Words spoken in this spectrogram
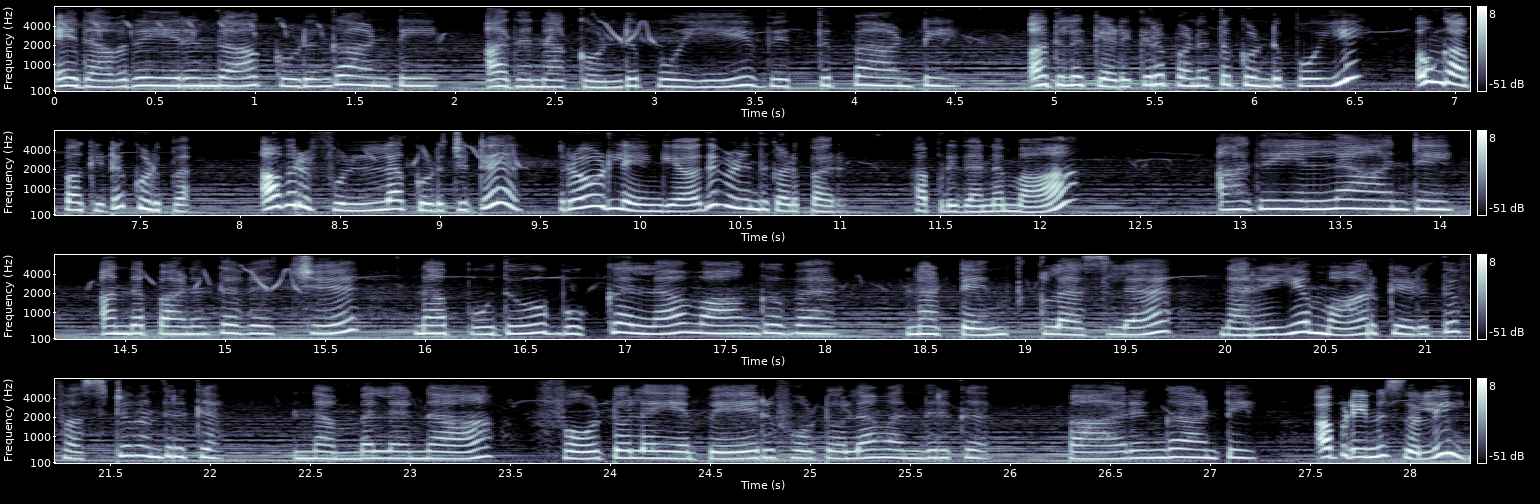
ஏதாவது இருந்தா கொடுங்க ஆண்டி. அதை நான் கொண்டு போய் வித்துப்பேன் ஆண்டி. அதுல கிடைக்கிற பணத்தை கொண்டு போய் உங்க அப்பா கிட்ட கொடுப்பேன். அவர் ஃபுல்லா குடிச்சிட்டு ரோட்ல எங்கேயாவது விழுந்து கிடப்பாரு. அப்படிதானம்மா? அது இல்ல ஆண்டி. அந்த பணத்தை வச்சு நான் புது புக்கெல்லாம் வாங்குவேன். நான் டென்த் கிளாஸ்ல நிறைய மார்க் எடுத்து ஃபர்ஸ்ட் வந்திருக்கேன். நம்பலன்னா போட்டோல என் பேரு போட்டோலாம் வந்திருக்கு. பாருங்க ஆண்டி. அப்படின்னு சொல்லி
